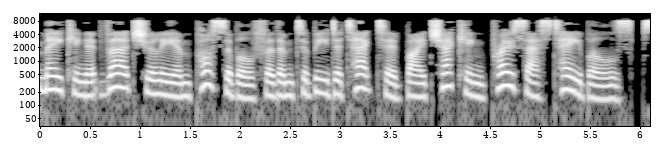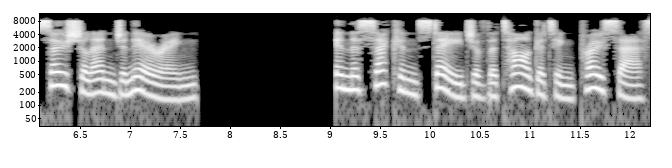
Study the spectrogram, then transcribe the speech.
making it virtually impossible for them to be detected by checking process tables, social engineering, in the second stage of the targeting process,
